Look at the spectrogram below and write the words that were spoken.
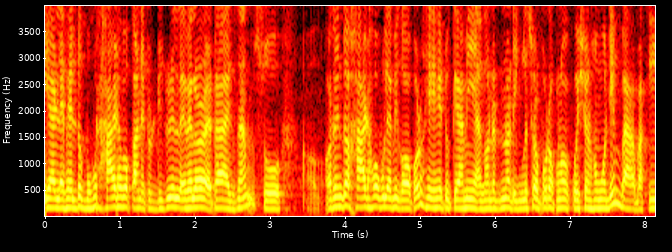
ইয়াৰ লেভেলটো বহুত হাৰ্ড হ'ব কাৰণ এইটো ডিগ্ৰী লেভেলৰ এটা এক্সাম চ' অত্যন্ত হাৰ্ড হ'ব বুলি আমি ক'ব পাৰোঁ। সেই হেতুকে আমি আগন্তুক দিনত ইংলিছৰ ওপৰত আপোনালোকক কুৱেশ্যনসমূহ দিম বা বাকী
